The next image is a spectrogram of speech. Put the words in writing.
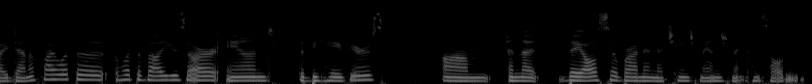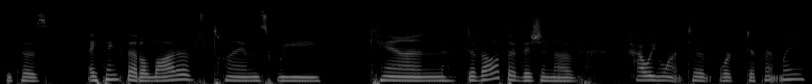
identify what the what the values are and the behaviors, um, and that they also brought in a change management consultant because I think that a lot of times we can develop a vision of how we want to work differently,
